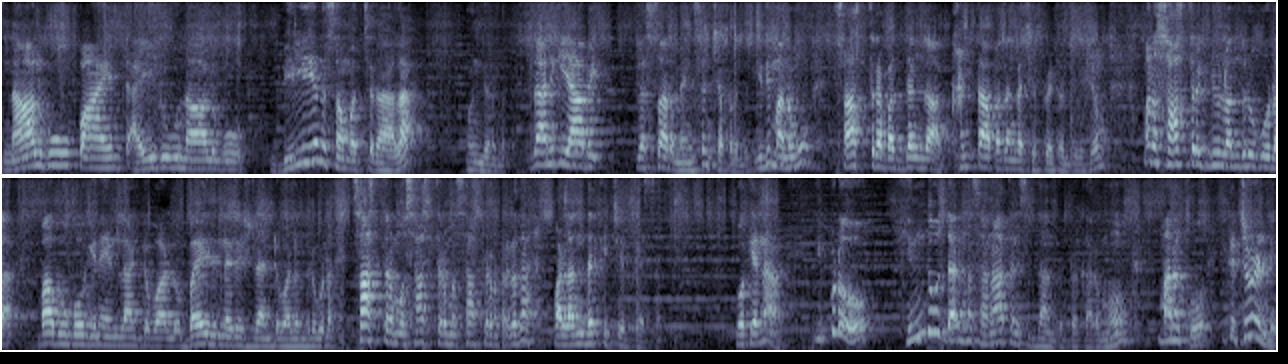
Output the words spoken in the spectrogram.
నాలుగు పాయింట్ ఐదు నాలుగు బిలియన్ సంవత్సరాల ఉందన్నమాట. దానికి యాభై ప్లస్ ఆర్ మైనస్ అని చెప్పడం ఇది మనము శాస్త్రబద్ధంగా ఘంటాపదంగా చెప్పేటువంటి విషయం. మన శాస్త్రజ్ఞులందరూ కూడా బాబు గోగినేని లాంటి వాళ్ళు బైరి నరేష్ లాంటి వాళ్ళందరూ కూడా శాస్త్రము శాస్త్రము శాస్త్రం అంటారు కదా వాళ్ళందరికీ చెప్పేశారు. ఓకేనా? ఇప్పుడు హిందూ ధర్మ సనాతన సిద్ధాంతం ప్రకారము మనకు ఇక్కడ చూడండి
